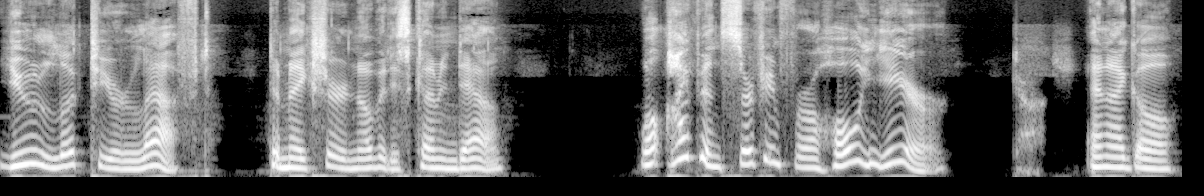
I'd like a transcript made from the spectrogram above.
you look to your left to make sure nobody's coming down. Well, I've been surfing for a whole year. Gosh. And I go,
